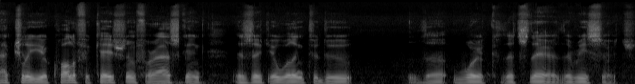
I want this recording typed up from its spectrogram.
actually, your qualification for asking is that you're willing to do the work that's there, the research.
